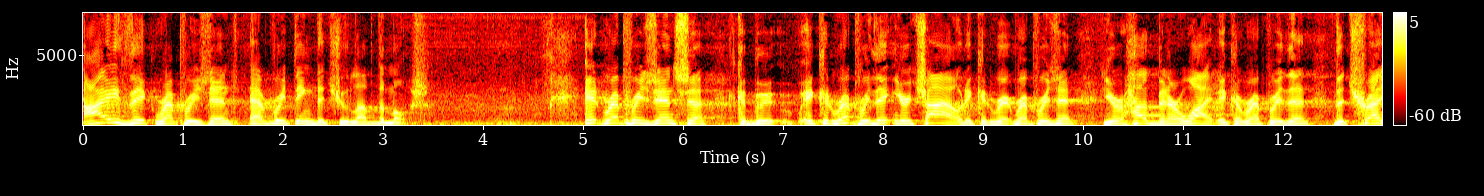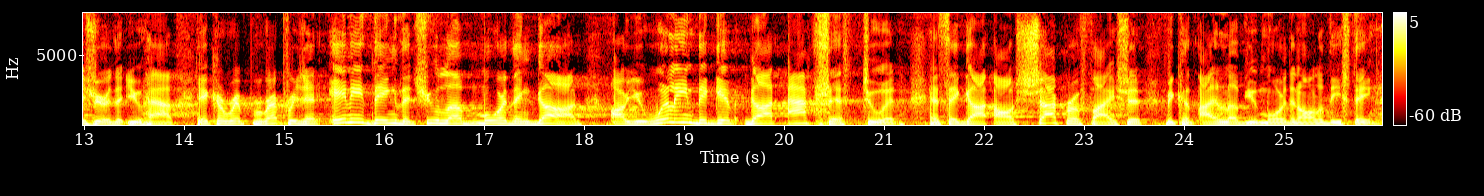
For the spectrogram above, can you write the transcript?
Isaac represents everything that you love the most. It represents, uh, could be, it could represent your child. It could re- represent your husband or wife. It could represent the treasure that you have. It could rep- represent anything that you love more than God. Are you willing to give God access to it and say, God, I'll sacrifice it because I love you more than all of these things?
